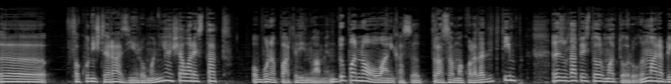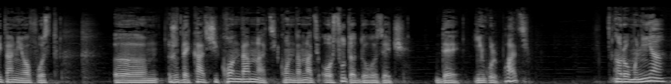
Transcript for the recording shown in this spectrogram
uh, făcut niște razii în România și au arestat o bună parte din oameni. După 9 ani, ca să trasăm acolo de timp, rezultatul este următorul. În Marea Britanie au fost uh, judecați și condamnați, condamnați 120 de inculpați, în România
